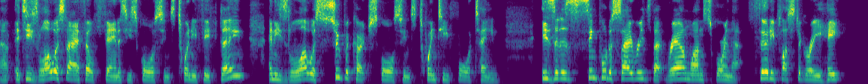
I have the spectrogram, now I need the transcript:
Uh, it's his lowest AFL fantasy score since 2015 and his lowest Supercoach score since 2014. Is it as simple to say, Rids, that round one score in that 30 plus degree heat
